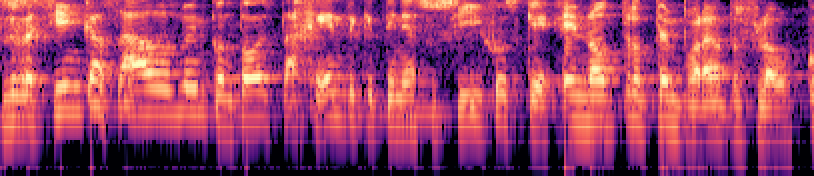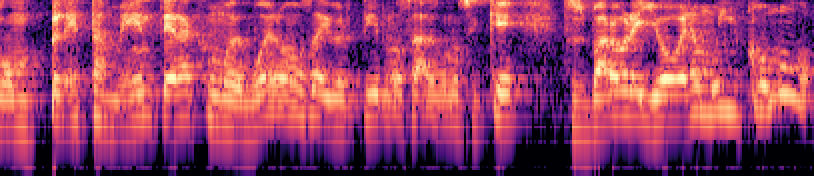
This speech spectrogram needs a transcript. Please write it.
Entonces recién casados, ven, con toda esta gente que tenía sus hijos, que En otro temporada, otro flow. completamente era como de, bueno, vamos a divertirnos algo, no sé qué. Entonces Bárbara y yo era muy incómodo.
